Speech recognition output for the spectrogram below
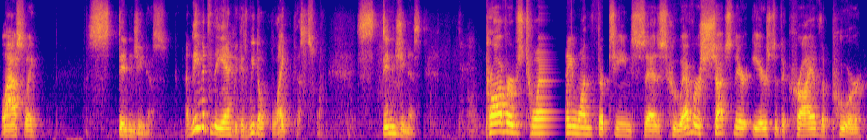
Lastly, stinginess. I leave it to the end because we don't like this one. Stinginess. Proverbs 21:13 says, "Whoever shuts their ears to the cry of the poor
